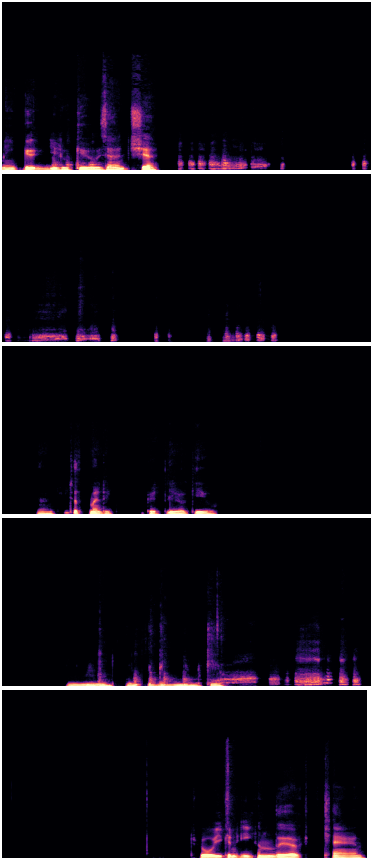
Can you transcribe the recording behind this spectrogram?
Me good little girls, aren't you? Aren't you just my li- good little girl? Mmm, that's a good little girl. Sure, you can eat in there if you can.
